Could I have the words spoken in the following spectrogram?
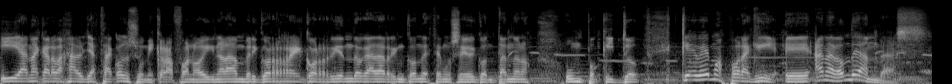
y Ana Carvajal ya está con su micrófono inalámbrico recorriendo cada rincón de este museo y contándonos un poquito qué vemos por aquí. Eh, Ana, ¿dónde andas?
